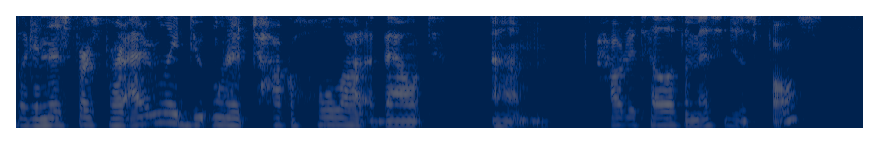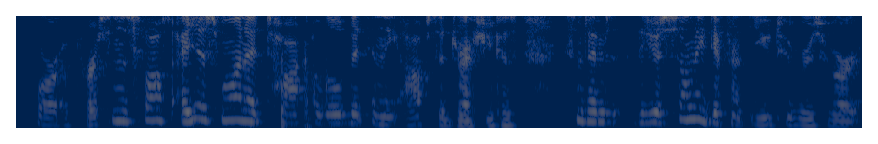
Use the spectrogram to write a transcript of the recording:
but in this first part, I don't really do want to talk a whole lot about um, how to tell if a message is false or a person is false. I just want to talk a little bit in the opposite direction because sometimes there's just so many different YouTubers who are,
